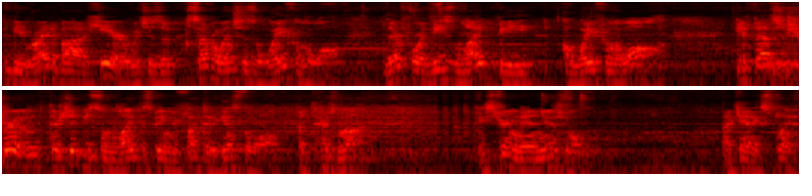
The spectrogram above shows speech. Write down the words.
to be right about here, which is a, several inches away from the wall. Therefore, these might be away from the wall. If that's true, there should be some light that's being reflected against the wall, but there's not. Extremely unusual. I can't explain it.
